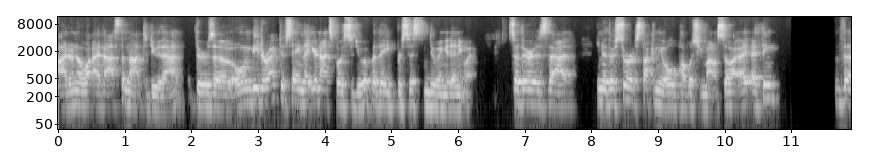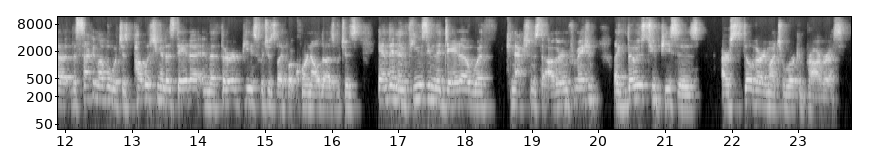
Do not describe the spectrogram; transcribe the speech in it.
I don't know I've asked them not to do that. There's a OMB directive saying that you're not supposed to do it, but they persist in doing it anyway. So there is that, you know, they're sort of stuck in the old publishing model. So I, I think the the second level, which is publishing it as data, and the third piece, which is like what Cornell does, which is and then infusing the data with connections to other information, like those two pieces are still very much a work in progress.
